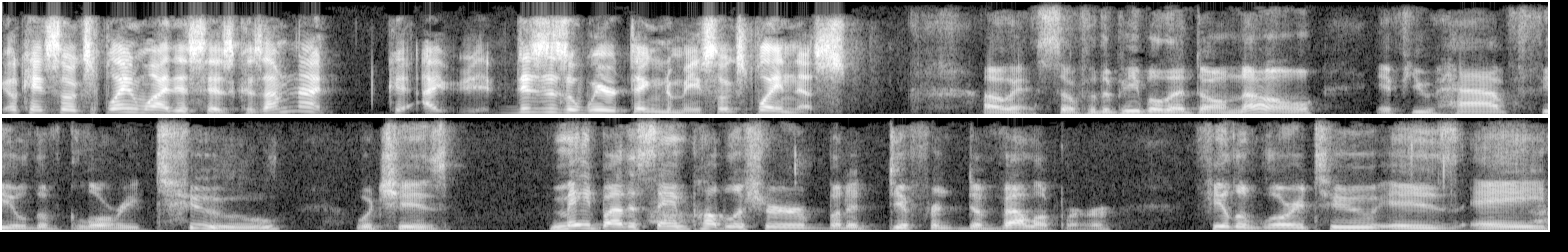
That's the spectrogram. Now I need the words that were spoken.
Okay. So explain why this is because I'm not. I, this is a weird thing to me. So explain this. Okay, so for the people that don't know, if you have Field of Glory 2, which is made by the same publisher but a different developer, Field of Glory 2 is a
